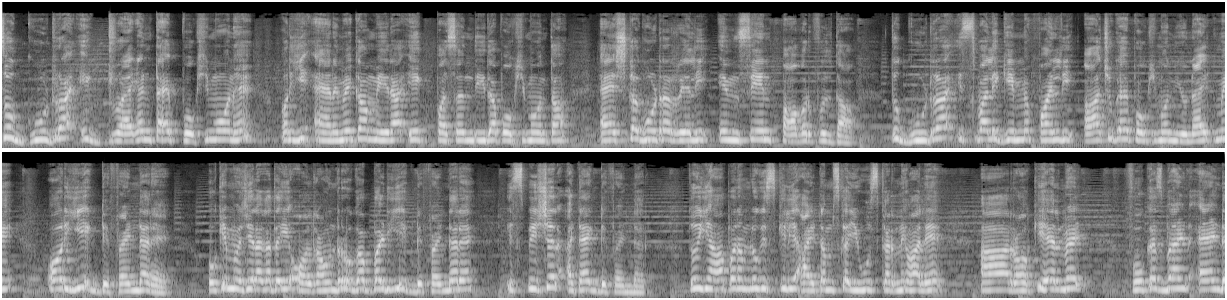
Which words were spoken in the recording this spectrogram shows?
सो गुड्रा एक ड्रैगन टाइप पोकेमोन है और ये एनमे का मेरा एक पसंदीदा पोकेमोन था। ऐश का गुड्रा रियली इनसेन पावरफुल था। तो गुड्रा इस वाले गेम में फाइनली आ चुका है पोकेमोन यूनाइट में और ये एक डिफेंडर है। ओके okay, मुझे लगा था ये ऑलराउंडर होगा बट ये एक डिफेंडर है। स्पेशल अटैक डिफेंडर तो यहाँ पर हम लोग इसके लिए आइटम्स का यूज़ करने वाले हैं। Rocky helmet focus band and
